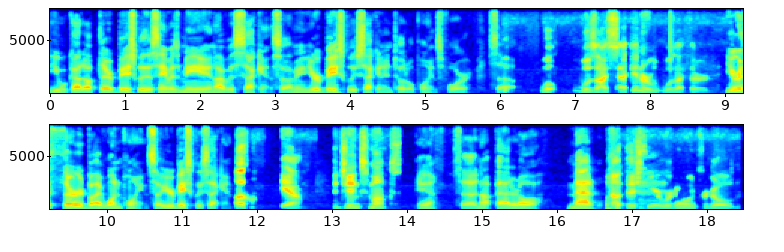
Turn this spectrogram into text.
you got up there basically the same as me, and I was second. So I mean, you're basically second in total points for. So well, was I second or was I third? you were third by one point. So you're basically second. Oh, yeah, the Jinx Monks. Yeah. So not bad at all. Matt Not this year. We're going for gold.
